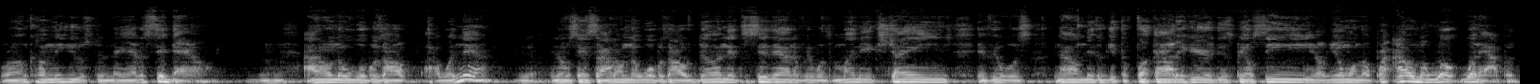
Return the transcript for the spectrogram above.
Ron come to Houston. They had a sit down. I don't know what was all. I wasn't there. Yeah. You know what I'm saying? So I don't know what was all done at the sit down. If it was money exchange, if it was now nigga get the fuck out of here. This PLC, you know, you don't want no. I don't know what what happened,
